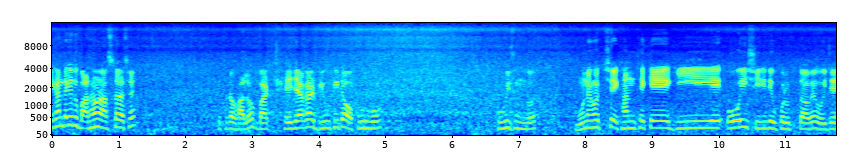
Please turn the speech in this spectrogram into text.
এখান থেকে তো বাঁধানো রাস্তা আছে, কিছুটা ভালো বাট এই জায়গার বিউটিটা অপূর্ব। খুবই সুন্দর। মনে হচ্ছে এখান থেকে গিয়ে ওই সিঁড়িতে উপরে উঠতে হবে, ওই যে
